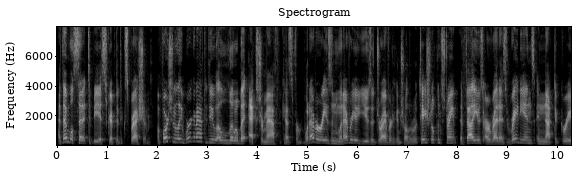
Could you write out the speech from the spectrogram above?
And then we'll set it to be a scripted expression. Unfortunately, we're going to have to do a little bit extra math because for whatever reason, whenever you use a driver to control the rotational constraint, the values are read as radians and not degrees,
